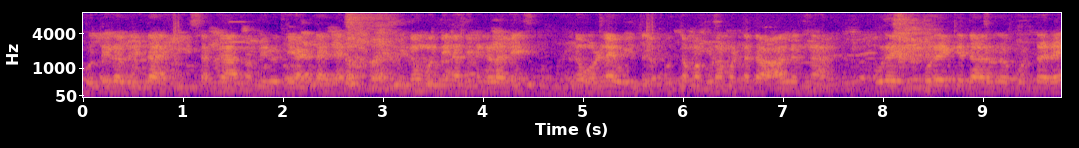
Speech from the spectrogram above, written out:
ಕೊಟ್ಟಿರೋದ್ರಿಂದ ಈ ಸಂಘ ಅಭಿವೃದ್ಧಿ ಆಗ್ತಾ ಇದೆ. ಇನ್ನು ಮುಂದಿನ ದಿನಗಳಲ್ಲಿ ಇನ್ನೂ ಒಳ್ಳೆ ಉತ್ತಮ ಗುಣಮಟ್ಟದ ಹಾಲನ್ನು ಪೂರೈ, ಪೂರೈಕೆದಾರರು ಕೊಟ್ಟರೆ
